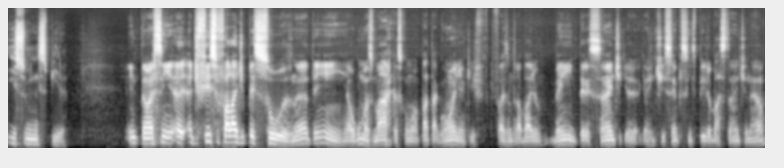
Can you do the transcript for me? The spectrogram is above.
isso me inspira? Então, assim, é, é, difícil falar de pessoas, né? Tem algumas marcas, como a Patagônia, que, faz um trabalho bem interessante, que, que a gente sempre se inspira bastante nela.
